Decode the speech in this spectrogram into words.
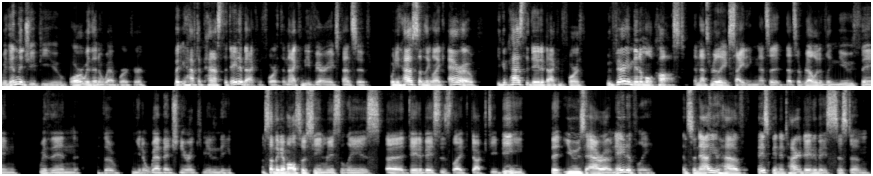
within the GPU or within a web worker, but you have to pass the data back and forth, and that can be very expensive. When you have something like Arrow, you can pass the data back and forth with very minimal cost, and that's really exciting. That's a that's a relatively new thing within the you know web engineering community. Something I've also seen recently is uh, databases like DuckDB that use Arrow natively, and so now you have basically an entire database system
